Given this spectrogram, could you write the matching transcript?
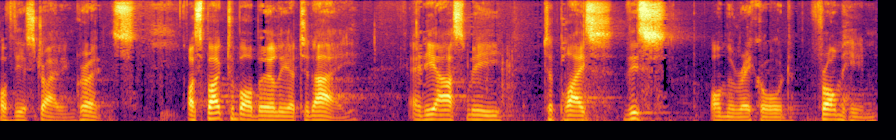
of the Australian Greens. I spoke to Bob earlier today and he asked me to place this on the record from him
